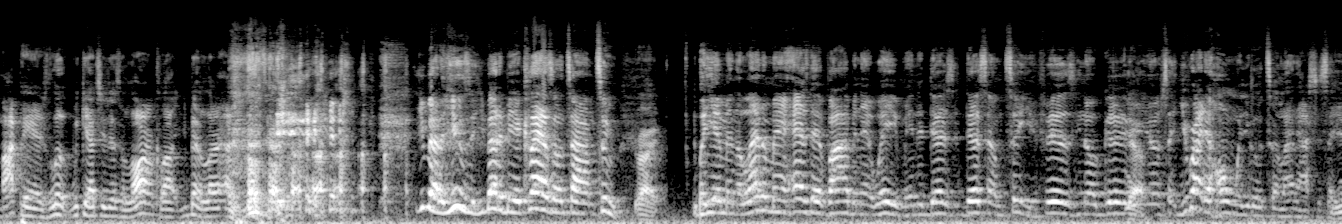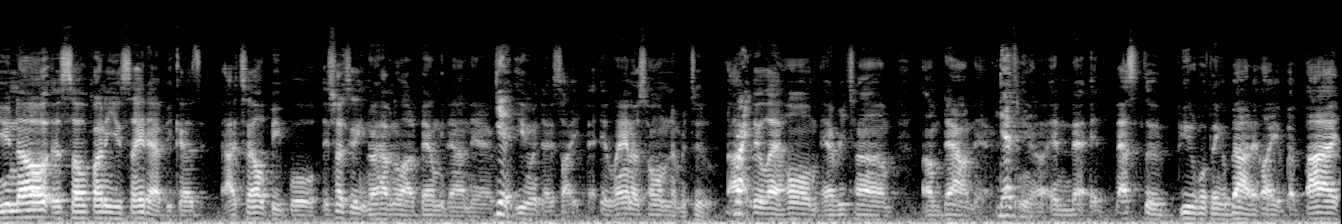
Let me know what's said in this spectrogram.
my parents, look, we got you this alarm clock. You better learn how to use it. you better use it. You better be in class on time too. Right. But yeah, man, Atlanta man has that vibe and that wave, man. It does it does something to you. It feels, you know, good. Yeah. You know what I'm saying? You're right at home when you go to Atlanta, I should say. You know, it's so funny you say that because I tell people, especially you know having a lot of family down there. Yeah. Even it's like Atlanta's home number two. Right. I feel at home every time I'm down there. Definitely. You know, and that, that's the beautiful thing about it. Like if I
